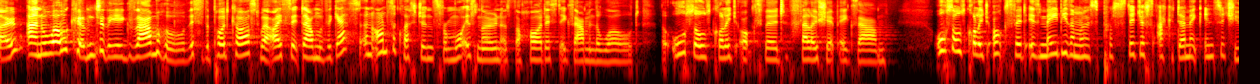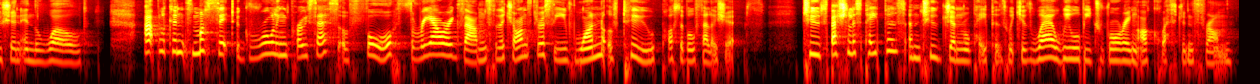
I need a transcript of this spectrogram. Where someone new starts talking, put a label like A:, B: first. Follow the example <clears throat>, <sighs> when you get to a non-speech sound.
A: Hello, and welcome to the Exam Hall. This is the podcast where I sit down with a guest and answer questions from what is known as the hardest exam in the world, the All Souls College Oxford Fellowship Exam. All Souls College Oxford is maybe the most prestigious academic institution in the world. Applicants must sit a grueling process of four three hour exams for the chance to receive one of two possible fellowships two specialist papers and two general papers, which is where we will be drawing our questions from.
